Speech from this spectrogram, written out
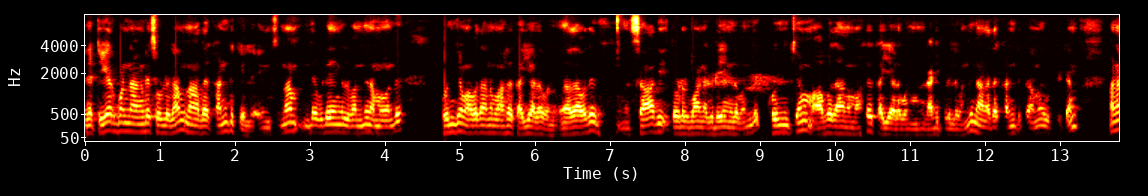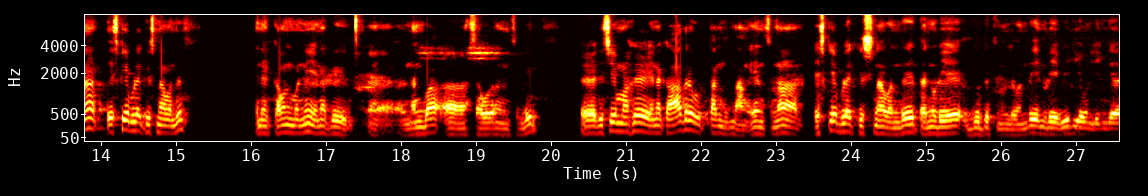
என்னை டிகர் பண்ணாங்கன்னே சொல்லலாம். நான் அதை கண்டுக்கல என்ன சொன்னால் இந்த விடயங்கள் வந்து நம்ம வந்து கொஞ்சம் அவதானமாக கையாள வேணும் அதாவது சாதி தொடர்பான விடயங்களை வந்து கொஞ்சம் அவதானமாக கையாள வேணும் அடிப்படையில் வந்து நான் அதை கண்டுக்காமல் விட்டுட்டேன். ஆனால் எஸ்கே பிள்ளை கிருஷ்ணா வந்து என்னை கவன் பண்ணி எனக்கு நண்பா சகோதரன் சொல்லி நிச்சயமாக எனக்கு ஆதரவு தந்திருந்தாங்க. ஏன்னு சொன்னால் எஸ்கே பிள்ளை கிருஷ்ணா வந்து தன்னுடைய யூடியூப் சேனலில் வந்து என்னுடைய வீடியோ லிங்கை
